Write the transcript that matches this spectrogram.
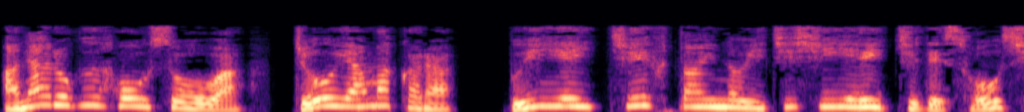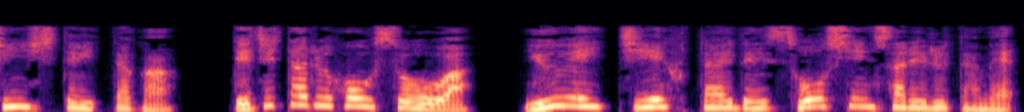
アナログ放送は、城山から VHF 帯の 1CH で送信していたが、デジタル放送は UHF 帯で送信されるため、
